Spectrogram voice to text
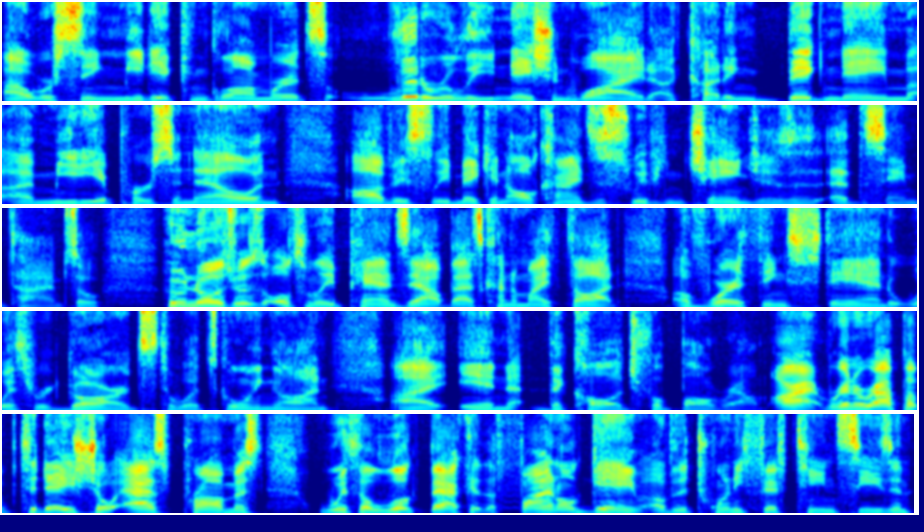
uh, we're seeing media conglomerates literally nationwide uh, cutting big name uh, media personnel and obviously making all kinds of sweeping changes at the same time. So who knows this ultimately pans out. But that's kind of my thought of where things stand with regards to what's going on uh, in the college football realm. All right, we're going to wrap up today's show as promised with a look back at the final game of the 2015 season.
